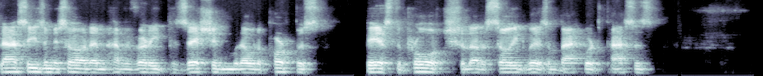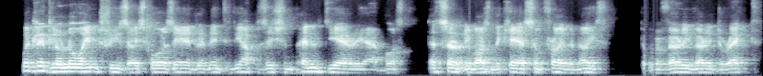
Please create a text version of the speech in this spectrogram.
Last season, we saw them have a very possession without a purpose based approach, a lot of sideways and backwards passes. With little or no entries, I suppose, Adrian, into the opposition penalty area, but that certainly wasn't the case on Friday night. They were very, very direct,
